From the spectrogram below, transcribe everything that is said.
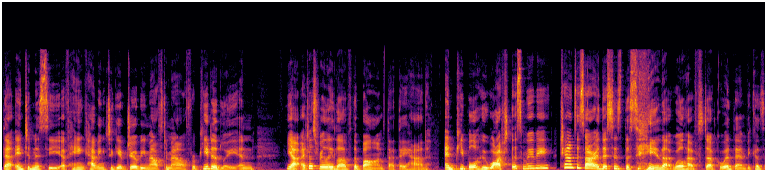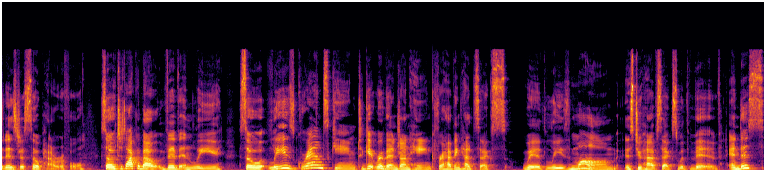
that intimacy of Hank having to give Joby mouth to mouth repeatedly and yeah, I just really love the bond that they had. And people who watch this movie, chances are this is the scene that will have stuck with them because it is just so powerful. So, to talk about Viv and Lee, so Lee's grand scheme to get revenge on Hank for having had sex with Lee's mom is to have sex with Viv. And this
